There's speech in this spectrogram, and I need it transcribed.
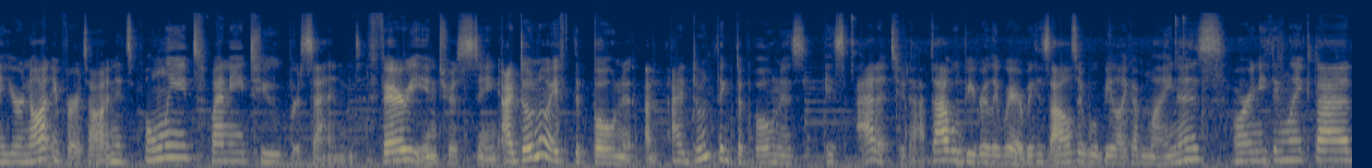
and you're not infertile and it's only 22%. Very interesting. I don't know if the bonus, um, I don't think the bonus is added to that. That would be really weird because else it would be like a minus or anything like that.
